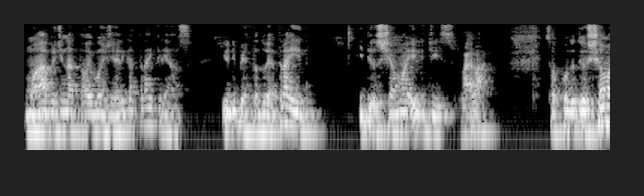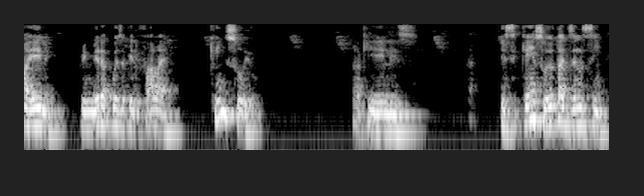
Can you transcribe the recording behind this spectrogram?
Uma árvore de Natal evangélica atrai criança. E o libertador é atraído. E Deus chama ele e diz: vai lá. Só que quando Deus chama ele, a primeira coisa que ele fala é: quem sou eu? Para que eles. Esse quem sou eu está dizendo assim:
